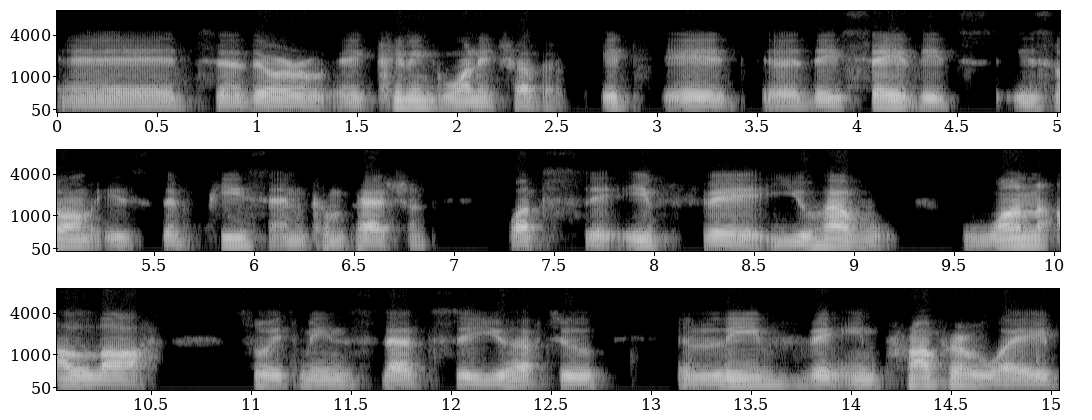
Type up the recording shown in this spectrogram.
they're killing one each other. It, it they say that Islam is the peace and compassion. But if you have one Allah, so it means that you have to live in proper way,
